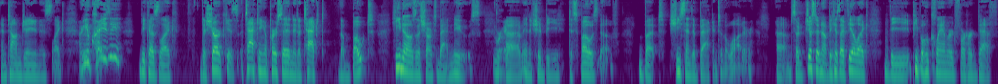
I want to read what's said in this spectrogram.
And Tom Jane is like, are you crazy? Because like the shark is attacking a person. It attacked the boat. He knows the shark's bad news right. um, and it should be disposed of. But she sends it back into the water. Um, so just to know, because I feel like the people who clamored for her death,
